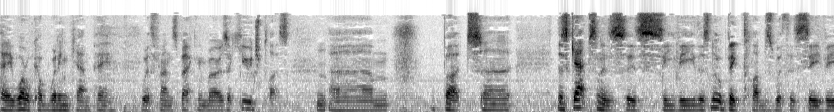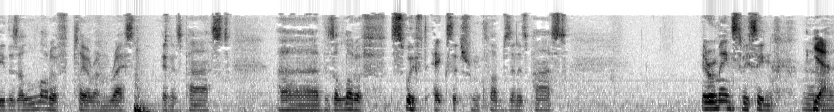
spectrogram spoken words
a World Cup winning campaign with Franz Beckenbauer is a huge plus. Um, but uh, there's gaps in his, his CV. There's no big clubs with his CV. There's a lot of player unrest in his past. Uh, there's a lot of swift exits from clubs in his past. It remains to be seen. Uh, Yeah.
